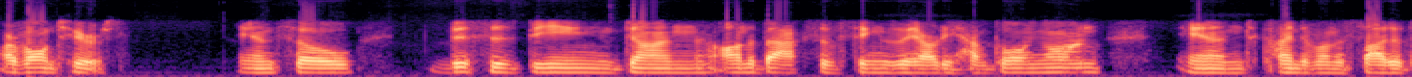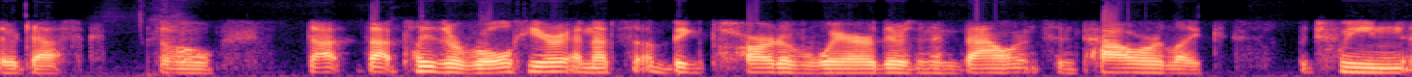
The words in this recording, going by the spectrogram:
are volunteers. And so this is being done on the backs of things they already have going on and kind of on the side of their desk. So that that plays a role here, and that's a big part of where there's an imbalance in power, like between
